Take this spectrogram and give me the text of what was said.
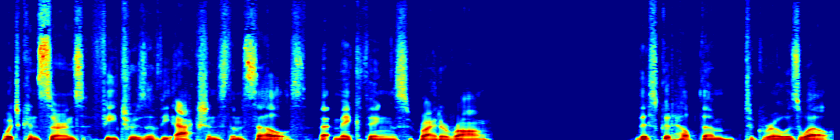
which concerns features of the actions themselves that make things right or wrong. This could help them to grow as well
